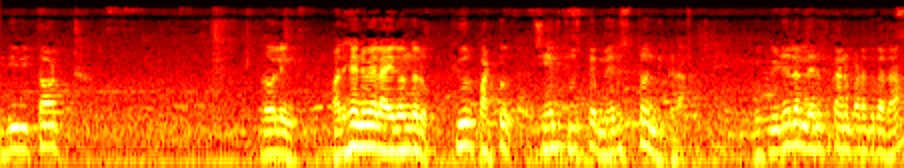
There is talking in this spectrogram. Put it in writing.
ఇది వితౌట్ రోలింగ్ పదిహేను వేల ఐదు వందలు. ప్యూర్ పట్టు. చీర చూస్తే మెరుస్తుంది ఇక్కడ. మీకు వీడియోలో మెరుపు కనపడదు కదా?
